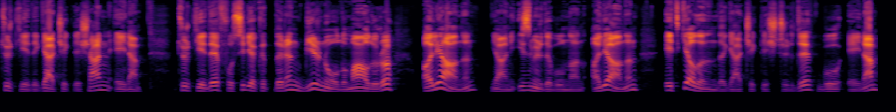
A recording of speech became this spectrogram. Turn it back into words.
Türkiye'de gerçekleşen eylem. Türkiye'de fosil yakıtların bir nolu mağduru Ali Ağa'nın yani İzmir'de bulunan Ali Ağa'nın etki alanında gerçekleştirildi bu eylem.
